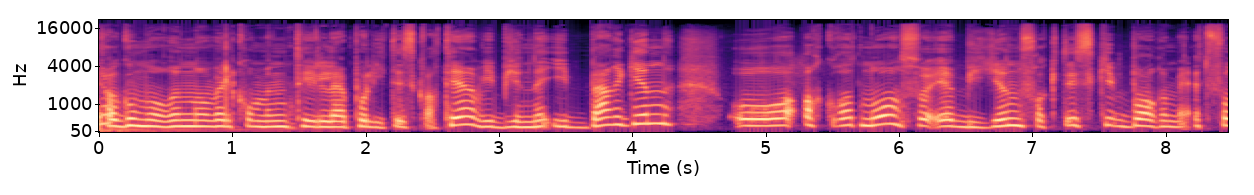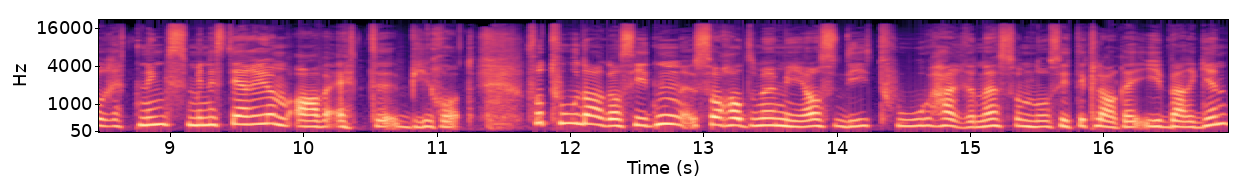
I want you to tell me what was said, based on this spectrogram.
Ja, God morgen og velkommen til Politisk kvarter. Vi begynner i Bergen. Og akkurat nå så er byen faktisk bare med et forretningsministerium av et byråd. For to dager siden så hadde vi med oss de to herrene som nå sitter klare i Bergen,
